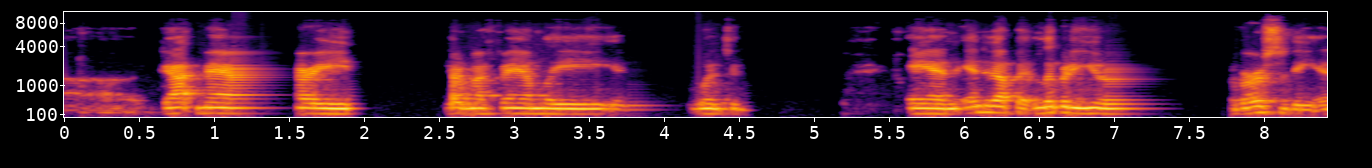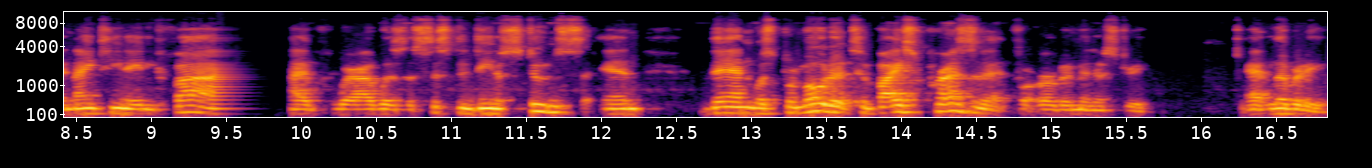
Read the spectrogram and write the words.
uh, got married, got my family, and went to and ended up at Liberty University in 1985, where I was assistant dean of students and then was promoted to vice president for urban ministry at Liberty.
